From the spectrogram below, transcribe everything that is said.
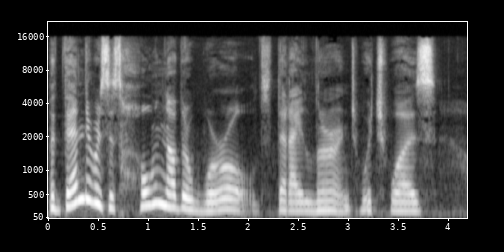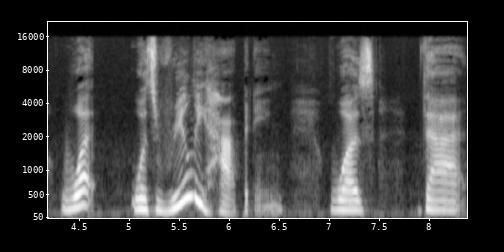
But then there was this whole nother world that I learned, which was what was really happening was that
